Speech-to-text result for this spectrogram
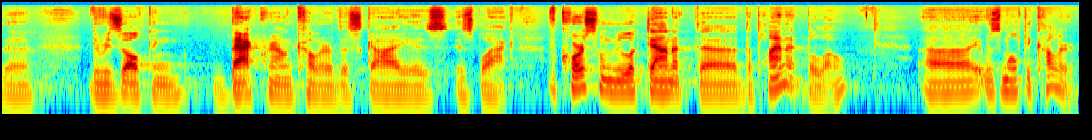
the, the resulting background color of the sky is, is black. Of course, when we look down at the, the planet below, uh, it was multicolored.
